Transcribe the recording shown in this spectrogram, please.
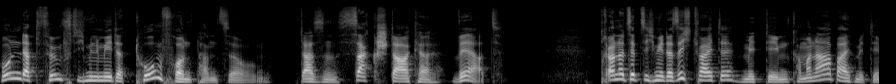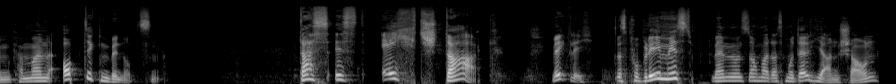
150 mm Turmfrontpanzerung, das ist ein sackstarker Wert. 370 Meter Sichtweite, mit dem kann man arbeiten, mit dem kann man Optiken benutzen. Das ist echt stark. Wirklich. Das Problem ist, wenn wir uns nochmal das Modell hier anschauen,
